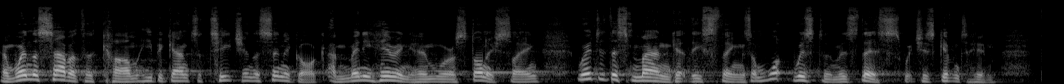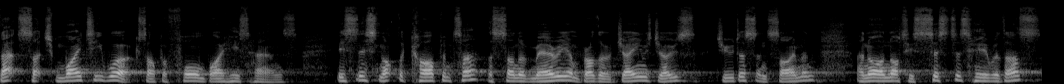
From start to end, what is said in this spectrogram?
And when the Sabbath had come, he began to teach in the synagogue, and many hearing him were astonished, saying, Where did this man get these things? And what wisdom is this which is given to him, that such mighty works are performed by his hands? Is this not the carpenter, the son of Mary, and brother of James, Joseph, Judas, and Simon? And are not his sisters here with us?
